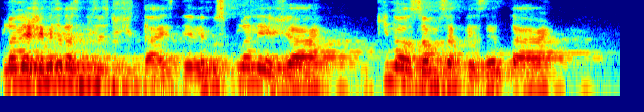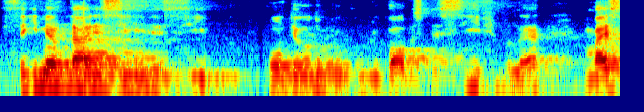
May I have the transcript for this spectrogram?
planejamento das mídias digitais. Devemos planejar o que nós vamos apresentar, segmentar esse, esse conteúdo para o público-alvo específico, né? mais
